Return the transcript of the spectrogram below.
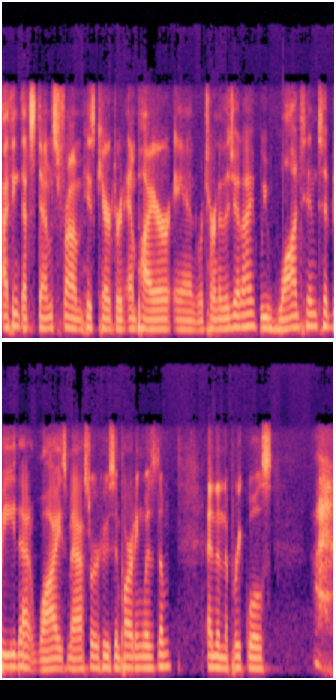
I think that stems from his character in Empire and Return of the Jedi. We want him to be that wise master who's imparting wisdom. And then the prequels, I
